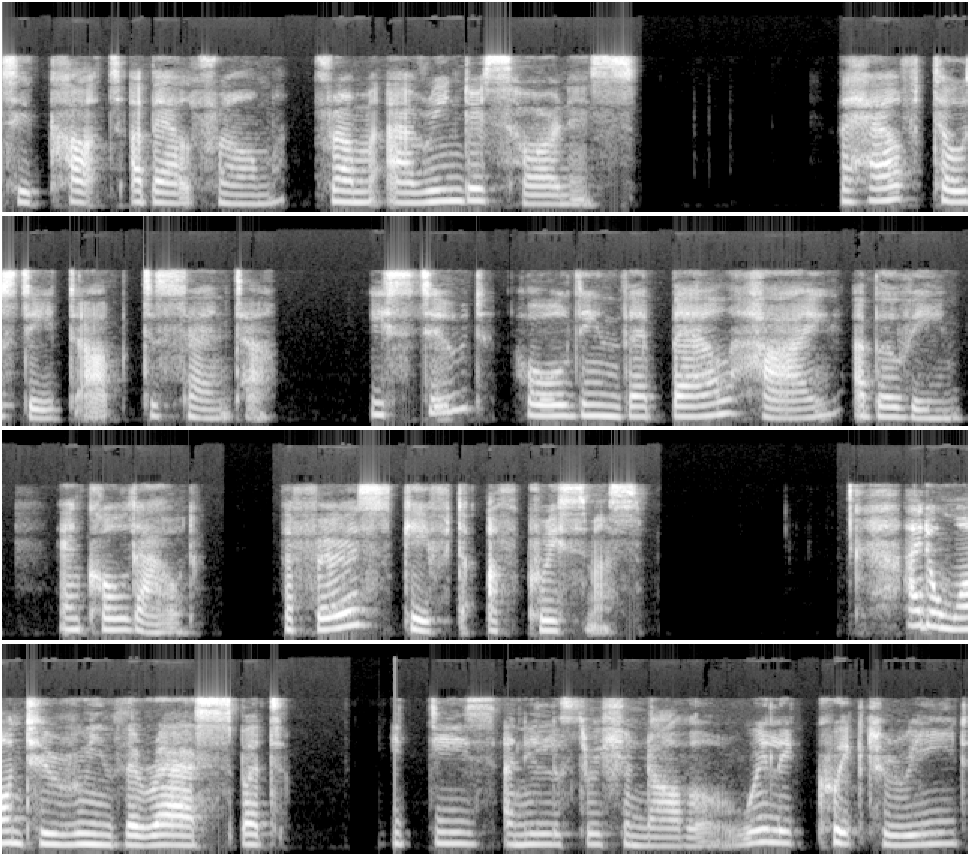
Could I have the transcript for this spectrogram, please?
to cut a bell from from a reindeer's harness. The elf tossed it up to Santa. He stood holding the bell high above him and called out, "The first gift of Christmas." I don't want to ruin the rest, but it is an illustration novel, really quick to read.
